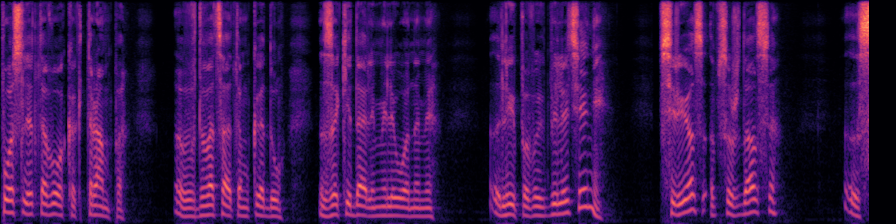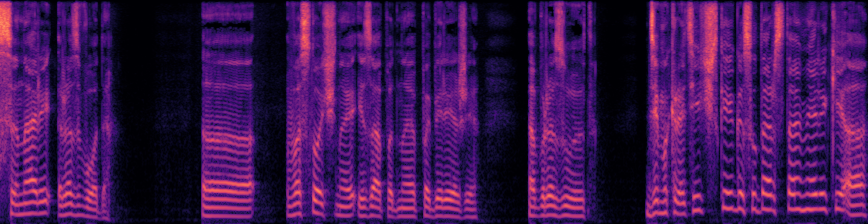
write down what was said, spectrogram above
после того, как Трампа в 2020 году закидали миллионами липовых бюллетеней, всерьез обсуждался сценарий развода. Восточное и западное побережье образуют демократические государства Америки, а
